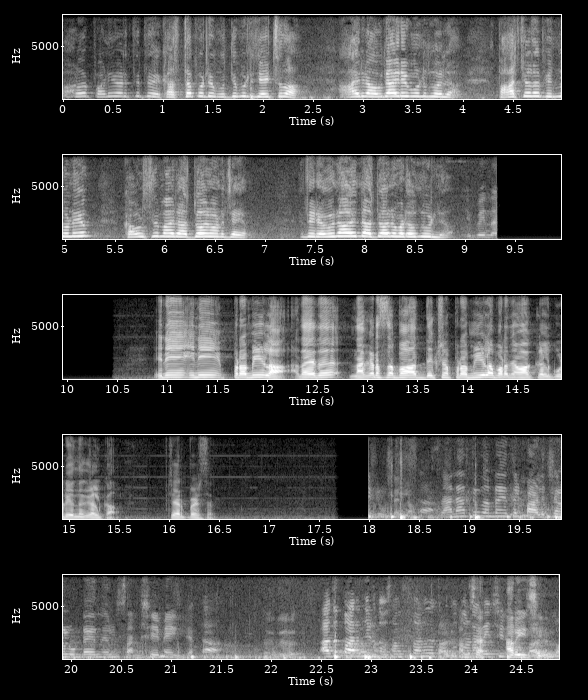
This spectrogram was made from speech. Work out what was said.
വളരെ പണിയെടുത്തിട്ട് കഷ്ടപ്പെട്ട് ബുദ്ധിമുട്ട് ജയിച്ചതാ. ആരും ഔദാര്യം കൊണ്ടൊന്നുമില്ല. പാർട്ടിയുടെ പിന്തുണയും കൗൺസിലർമാരുടെ അധ്വാനമാണ് ചെയ്യാം ഇത് രഘുനാഥിന്റെ അധ്വാനം ഇവിടെ ഒന്നുമില്ല. ഇനി ഇനി പ്രമീള അതായത് നഗരസഭാ അധ്യക്ഷ പ്രമീള പറഞ്ഞ വാക്കുകൾ കൂടി ഒന്ന് കേൾക്കാം. ചെയർപേഴ്സൺ. സ്ഥാനാർത്ഥി നിർണയത്തിൽ പാളിച്ചകൾ ഉണ്ടായിരുന്നതിൽ സംശയമേ ഇല്ല. അത് പറഞ്ഞിരുന്നു? സംസ്ഥാന അറിയിച്ചിരുന്നു.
